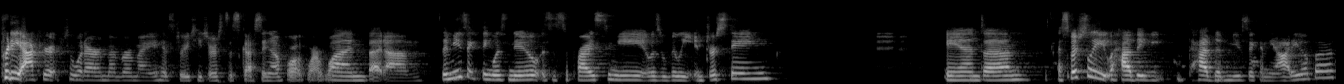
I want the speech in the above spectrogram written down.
pretty accurate to what I remember my history teachers discussing of World War One. But um, the music thing was new. It was a surprise to me. It was really interesting, and um, especially how they had the music in the audiobook,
